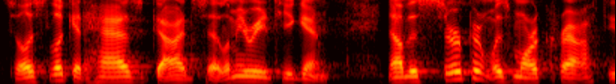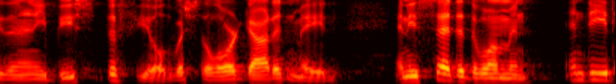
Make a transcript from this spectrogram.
So let's look at has God said. Let me read it to you again. Now the serpent was more crafty than any beast of the field which the Lord God had made, and he said to the woman, Indeed,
